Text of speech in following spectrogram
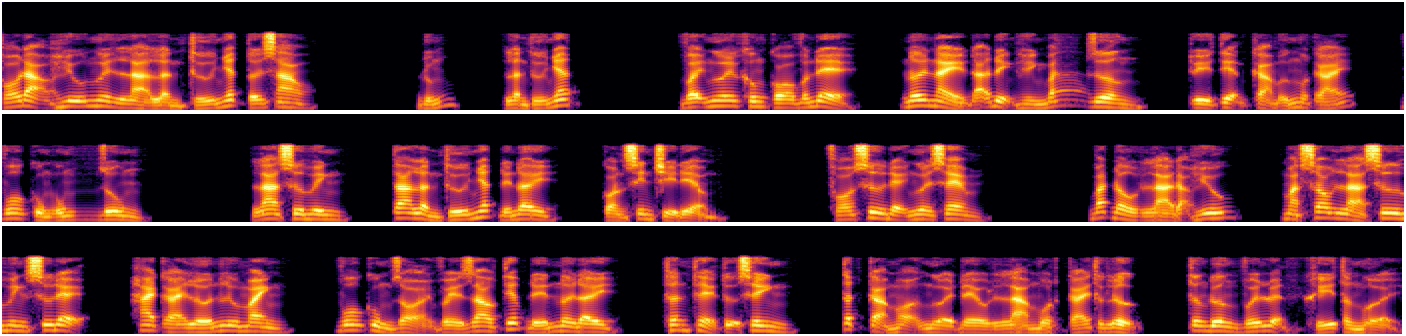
Phó đạo hữu ngươi là lần thứ nhất tới sao? Đúng, lần thứ nhất. Vậy ngươi không có vấn đề, nơi này đã định hình bắt dương, tùy tiện cảm ứng một cái, vô cùng ung dung. La sư minh, ta lần thứ nhất đến đây, còn xin chỉ điểm. Phó sư đệ ngươi xem. Bắt đầu là đạo hữu, mặt sau là sư huynh sư đệ, hai cái lớn lưu manh vô cùng giỏi về giao tiếp đến nơi đây, thân thể tự sinh, tất cả mọi người đều là một cái thực lực, tương đương với luyện khí tầng mười.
